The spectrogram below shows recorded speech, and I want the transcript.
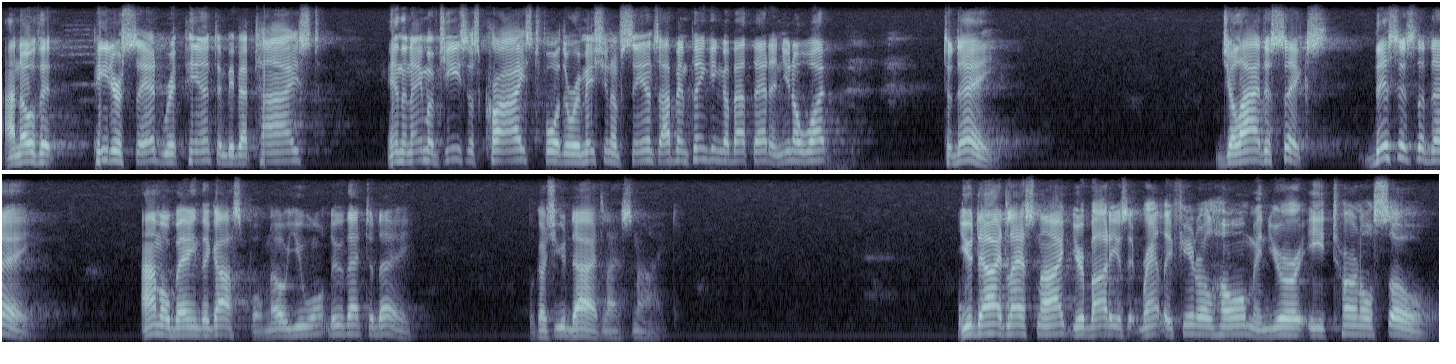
I know that Peter said, Repent and be baptized in the name of Jesus Christ for the remission of sins. I've been thinking about that, and you know what? Today, July the 6th, this is the day I'm obeying the gospel. No, you won't do that today because you died last night. You died last night. Your body is at Brantley Funeral Home, and your eternal soul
